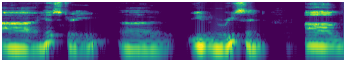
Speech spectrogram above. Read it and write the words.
uh, history, uh, even recent, of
